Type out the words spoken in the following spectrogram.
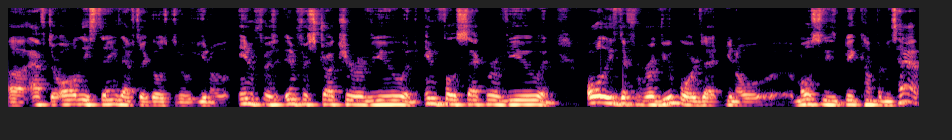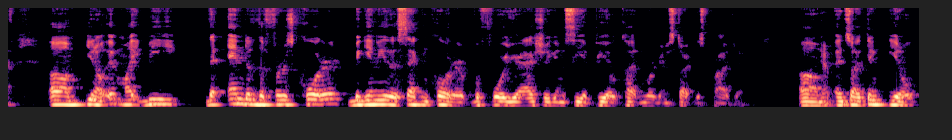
uh, after all these things, after it goes through, you know, infra- infrastructure review and infosec review and all these different review boards that you know most of these big companies have, um, you know, it might be the end of the first quarter, beginning of the second quarter before you're actually going to see a PO cut and we're going to start this project. Um, yep. And so I think you know,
